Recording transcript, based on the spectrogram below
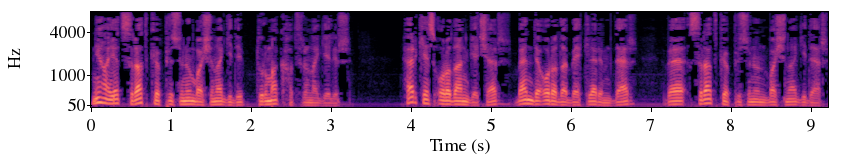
Nihayet Sırat Köprüsü'nün başına gidip durmak hatırına gelir. Herkes oradan geçer, ben de orada beklerim der ve Sırat Köprüsü'nün başına gider.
